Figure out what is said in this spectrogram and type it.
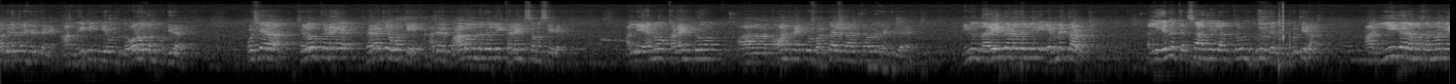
ಅಭಿನಂದನೆ ಹೇಳ್ತೇನೆ. ಆ ಮೀಟಿಂಗ್ಗೆ ಒಂದು ಗೌರವ ತಂದು ಕೊಟ್ಟಿದ್ದಾರೆ ಬಹುಶಃ ಕೆಲವು ಕಡೆ ಬೆರಕೆ ಓಕೆ, ಆದರೆ ಭಾಗಮಂಡಲದಲ್ಲಿ ಕರೆಂಟ್ ಸಮಸ್ಯೆ ಇದೆ. ಅಲ್ಲಿ ಏನೋ ಕರೆಂಟು ಕಾಂಟ್ರಾಕ್ಟು ಬರ್ತಾ ಇಲ್ಲ ಅಂತ ಅವರು ಹೇಳ್ತಿದ್ದಾರೆ. ಇನ್ನು ನರೇಂದ್ರದಲ್ಲಿ ಎಮ್ಮೆ ತಾಳು ಅಲ್ಲಿ ಏನೋ ಕೆಲಸ ಆಗಲಿಲ್ಲ ಅಂತ ಒಂದು ದೂರಿದೆ ನನಗೆ ಗೊತ್ತಿಲ್ಲ. ಆ, ಈಗ ನಮ್ಮ ಸನ್ಮಾನ್ಯ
